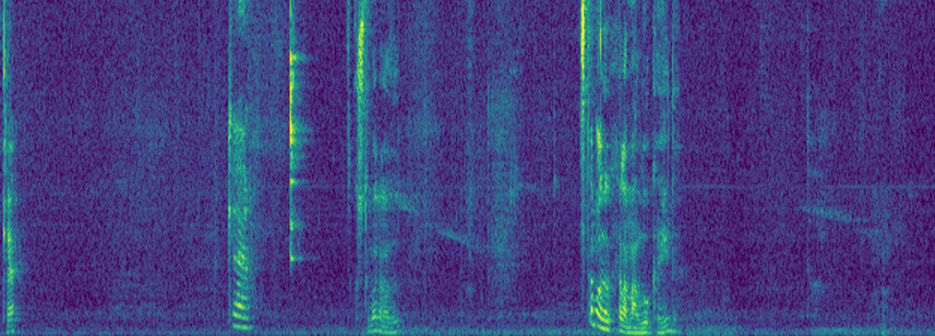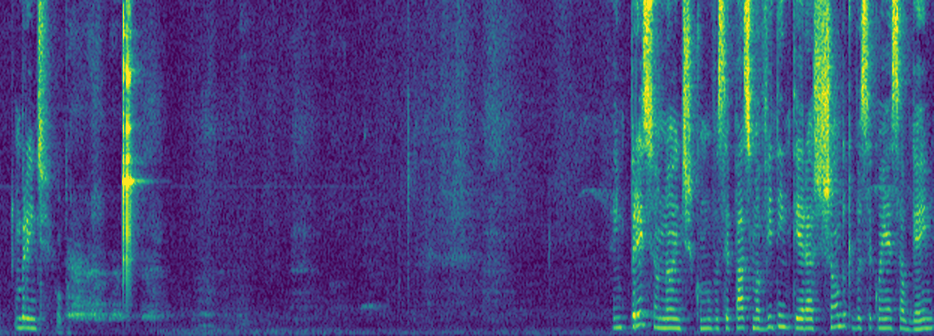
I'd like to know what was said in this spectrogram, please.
Quer? Quero. Costuma não, viu? Você tá morando com aquela maluca ainda? Um brinde. Opa. É impressionante como você passa uma vida inteira achando que você conhece alguém,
